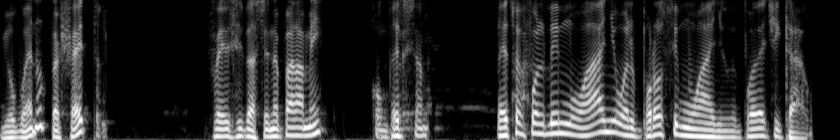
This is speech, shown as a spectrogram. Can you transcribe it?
Yo, bueno, perfecto. Felicitaciones para mí. ¿Esto fue el mismo año o el próximo año después de Chicago?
